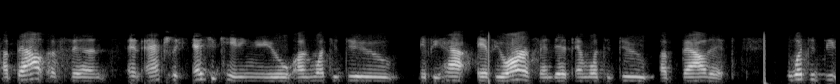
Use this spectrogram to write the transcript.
about offense and actually educating you on what to do if you have if you are offended and what to do about it. What to do,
